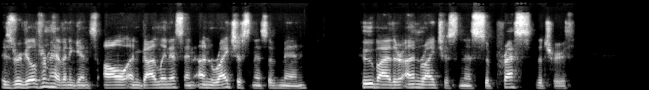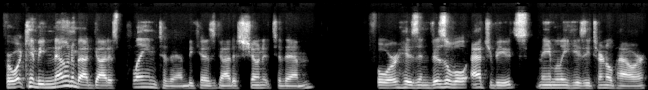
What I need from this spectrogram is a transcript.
is revealed from heaven against all ungodliness and unrighteousness of men, who by their unrighteousness suppress the truth. For what can be known about God is plain to them, because God has shown it to them. For his invisible attributes, namely his eternal power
